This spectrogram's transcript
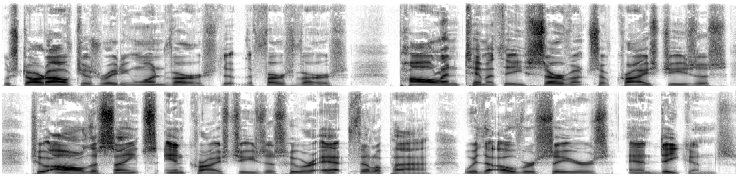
We'll start off just reading one verse, the, the first verse. Paul and Timothy, servants of Christ Jesus, to all the saints in Christ Jesus who are at Philippi with the overseers and deacons.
